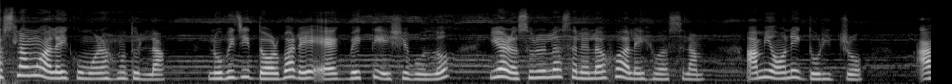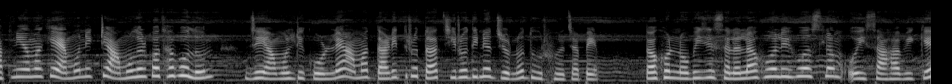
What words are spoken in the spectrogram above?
আসসালামু আলাইকুম রহমতুল্লাহ নবীজির দরবারে এক ব্যক্তি এসে বলল, ইয়া রসুল্লাহ সাল্লাহু আলহিহাস্লাম আমি অনেক দরিদ্র। আপনি আমাকে এমন একটি আমলের কথা বলুন, যে আমলটি করলে আমার দারিদ্রতা চিরদিনের জন্য দূর হয়ে যাবে। তখন নবীজি সাল্লাহু আলহিহাস্লাম ওই সাহাবিকে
